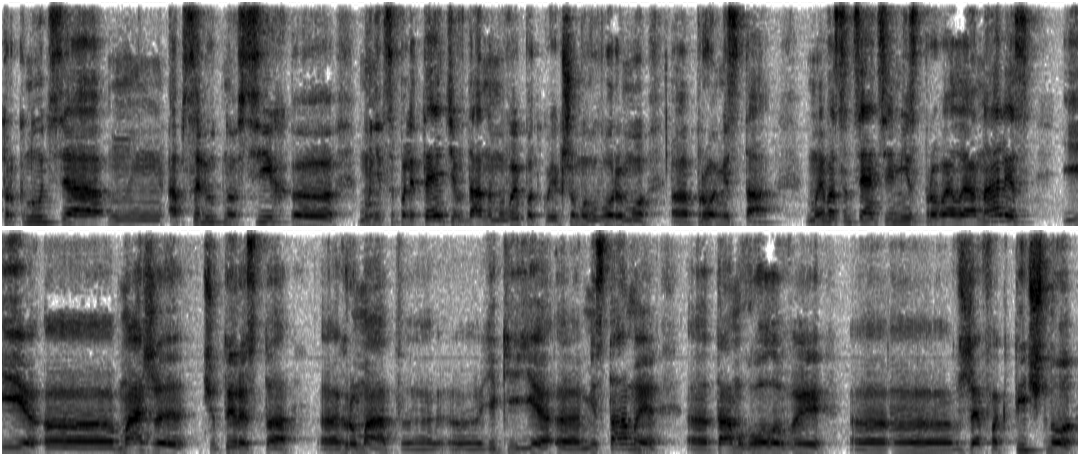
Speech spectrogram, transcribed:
торкнуться абсолютно всіх муніципалітетів в даному випадку, якщо ми говоримо про міста. Ми в асоціації міст провели аналіз, і майже 400 е, громад, е, е, які є е, містами, е, там голови е, е, вже фактично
